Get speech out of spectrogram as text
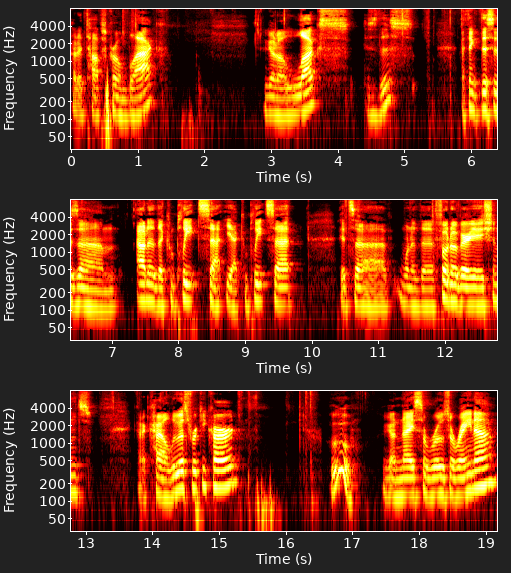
out of Topps Chrome Black. We got a Lux. Is this? I think this is um out of the complete set. Yeah, complete set. It's uh, one of the photo variations. Got a Kyle Lewis rookie card. Ooh, we got a nice Arozarena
